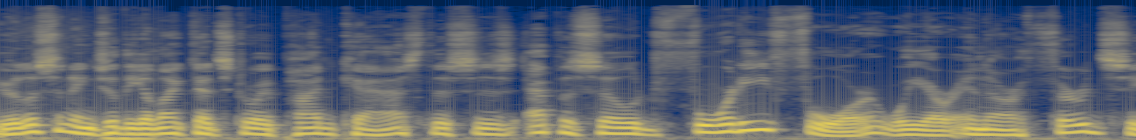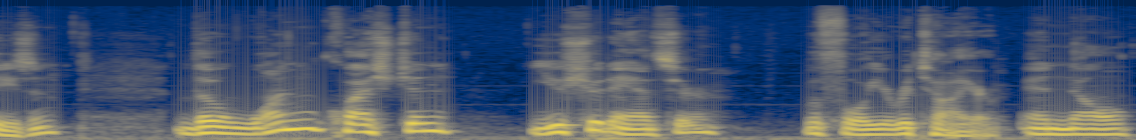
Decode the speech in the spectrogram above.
You're listening to the I Like That Story podcast. This is episode 44. We are in our third season. The one question you should answer before you retire. And no,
